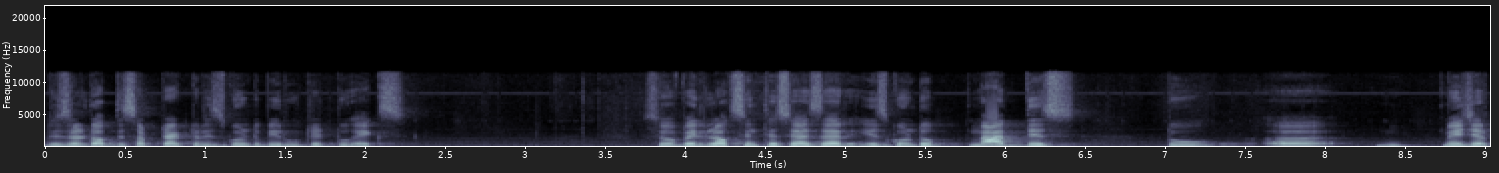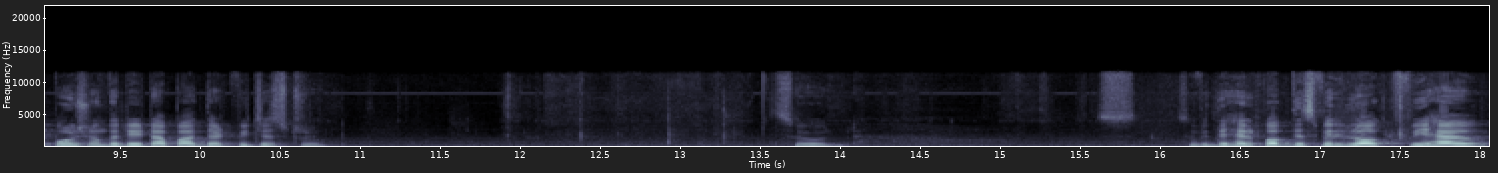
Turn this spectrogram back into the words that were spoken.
result of the subtractor is going to be routed to x. So, Verilog synthesizer is going to map this to uh, major portion of the data path that we just drew. So, so with the help of this Verilog, we have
